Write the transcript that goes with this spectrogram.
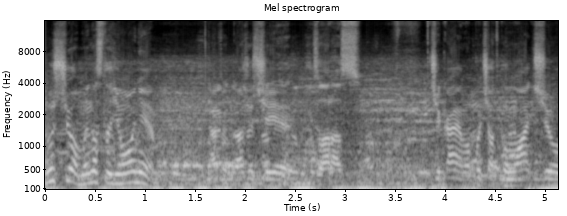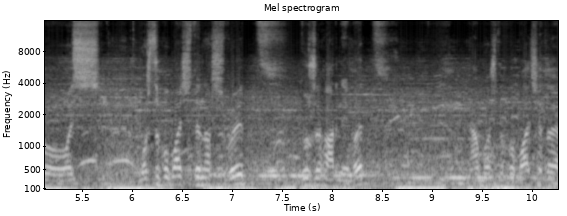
Ну що, ми на стадіоні, зараз чекаємо початку матчу. Ось можете побачити наш вид, дуже гарний вид. А можете побачити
